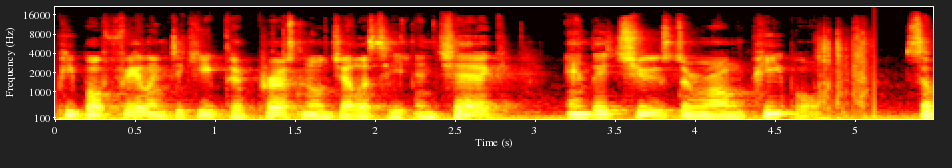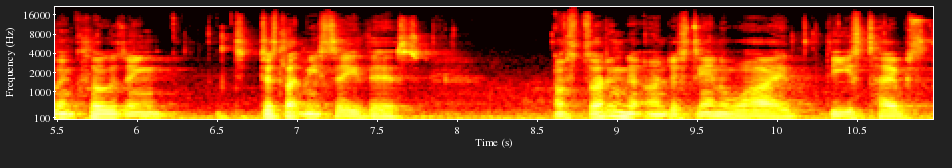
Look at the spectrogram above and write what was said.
people failing to keep their personal jealousy in check, and they choose the wrong people. So, in closing, just let me say this I'm starting to understand why these types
